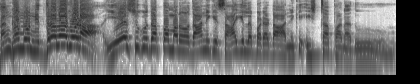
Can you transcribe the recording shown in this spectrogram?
సంఘము నిద్రలో కూడా ఏసుకు తప్ప మరో దానికి సాగిలపడటానికి ఇష్టపడదు.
